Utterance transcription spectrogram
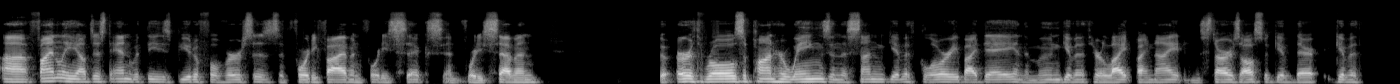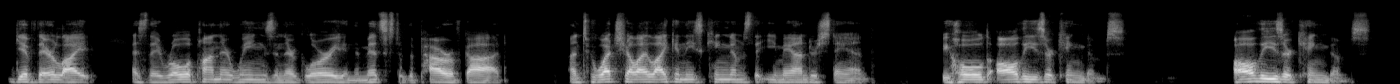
Uh, finally, I'll just end with these beautiful verses of 45 and 46 and 47. The earth rolls upon her wings, and the sun giveth glory by day, and the moon giveth her light by night, and the stars also give their giveth give their light as they roll upon their wings in their glory in the midst of the power of God. Unto what shall I liken these kingdoms that ye may understand? Behold, all these are kingdoms. All these are kingdoms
